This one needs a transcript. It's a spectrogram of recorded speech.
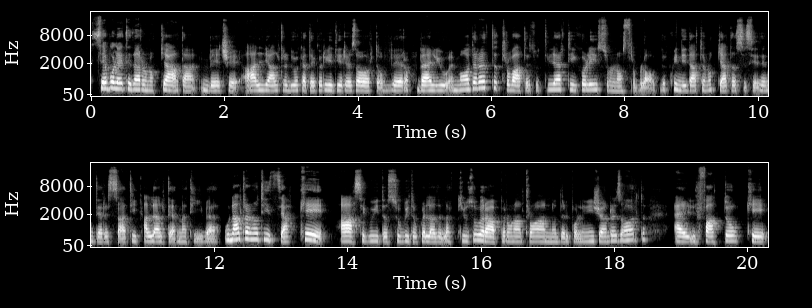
Se volete dare un'occhiata invece alle altre due categorie di resort, ovvero value e moderate, trovate tutti gli articoli sul nostro blog, quindi date un'occhiata se siete interessati alle alternative. Un'altra notizia che ha seguito subito quella della chiusura per un altro anno del Polynesian Resort è il fatto che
